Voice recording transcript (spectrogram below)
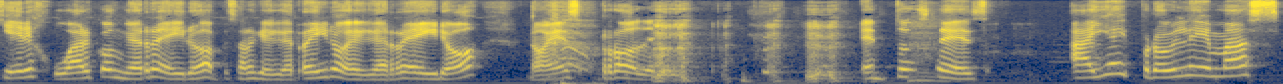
quiere jugar con Guerreiro, a pesar que Guerreiro es Guerreiro, no es Rodri. Entonces, ahí hay problemas.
